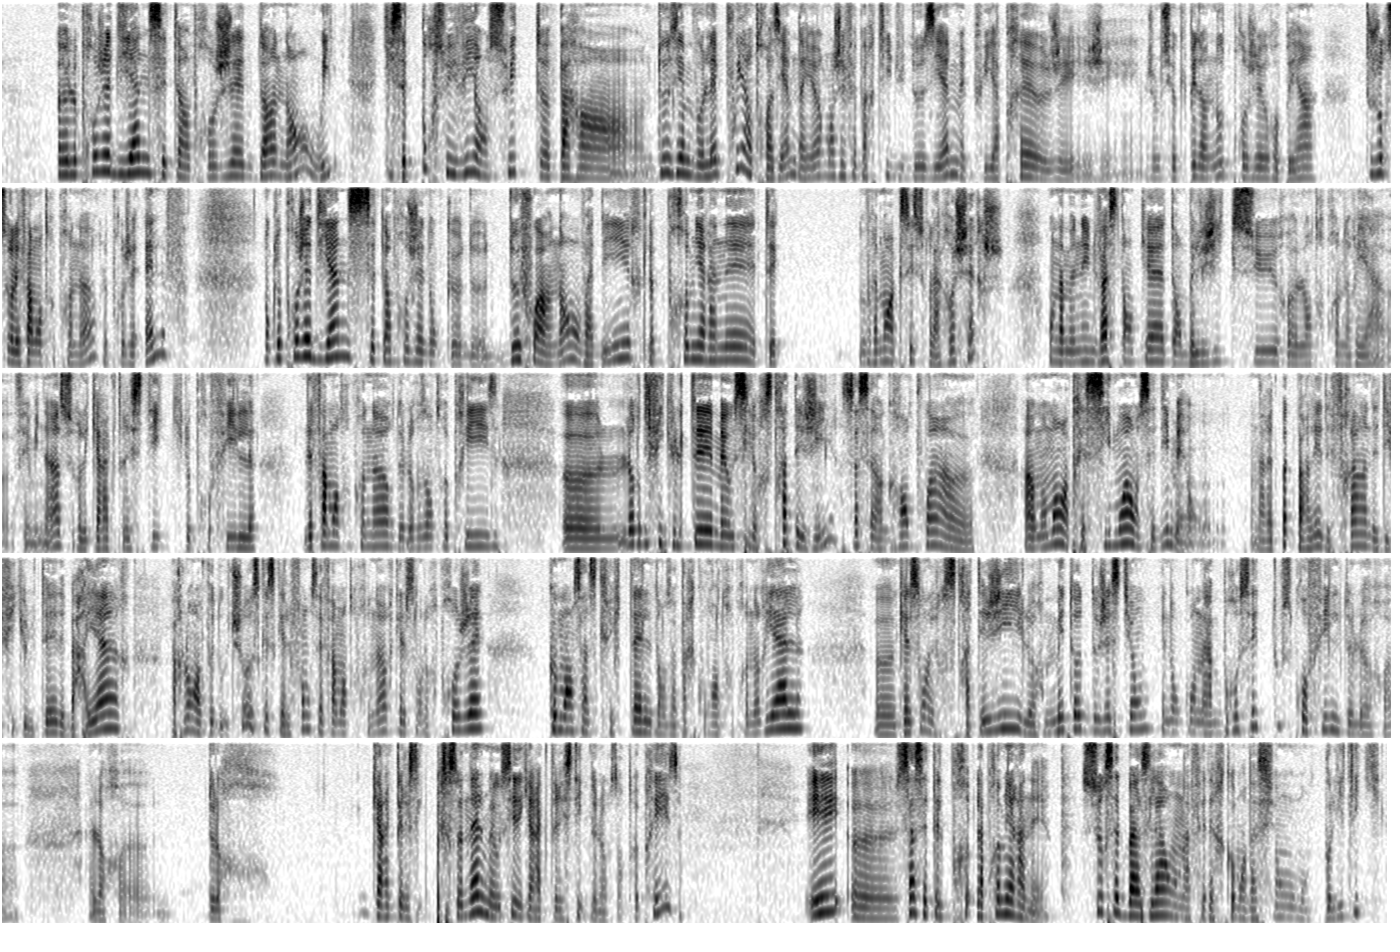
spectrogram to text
euh, le projet Diane, c'est un projet d'un an, oui, qui s'est poursuivi ensuite par un deuxième volet, puis un troisième d'ailleurs. Moi, j'ai fait partie du deuxième, et puis après, euh, je me suis occupée d'un autre projet européen, toujours sur les femmes entrepreneurs, le projet ELF. Donc, le projet Diane, c'est un projet donc euh, de deux fois un an, on va dire. La première année était vraiment axée sur la recherche. On a mené une vaste enquête en Belgique sur euh, l'entrepreneuriat euh, féminin, sur les caractéristiques, le profil des femmes entrepreneurs, de leurs entreprises, euh, leurs difficultés, mais aussi leurs stratégies. Ça, c'est un grand point. à un moment, après six mois, on s'est dit, mais on n'arrête pas de parler des freins, des difficultés, des barrières. Parlons un peu d'autre chose. Qu'est-ce qu'elles font, ces femmes entrepreneurs? Quels sont leurs projets? Comment s'inscrivent-elles dans un parcours entrepreneurial? Euh, quelles sont leurs stratégies, leurs méthodes de gestion. Et donc on a brossé tout ce profil de leur, euh, alors, euh, de leurs caractéristiques personnelles, mais aussi des caractéristiques de leurs entreprises. Et ça, c'était la première année. Sur cette base-là, on a fait des recommandations politiques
